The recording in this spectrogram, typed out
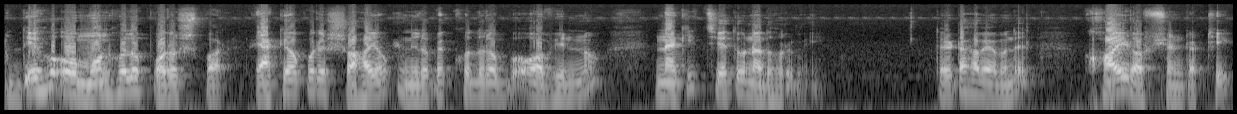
দেহ ও মন হলো পরস্পর, একে অপরের সহায়ক, নিরপেক্ষ, দ্রব্য অভিন্ন, নাকি চেতনাধর্মী। তো এটা হবে আমাদের ক্ষয়ের অপশনটা ঠিক,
